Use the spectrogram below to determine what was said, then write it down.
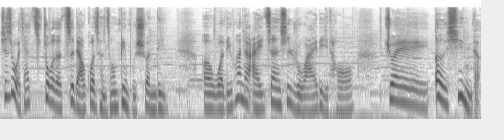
其实我在做的治疗过程中并不顺利。呃，我罹患的癌症是乳癌里头最恶性的、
